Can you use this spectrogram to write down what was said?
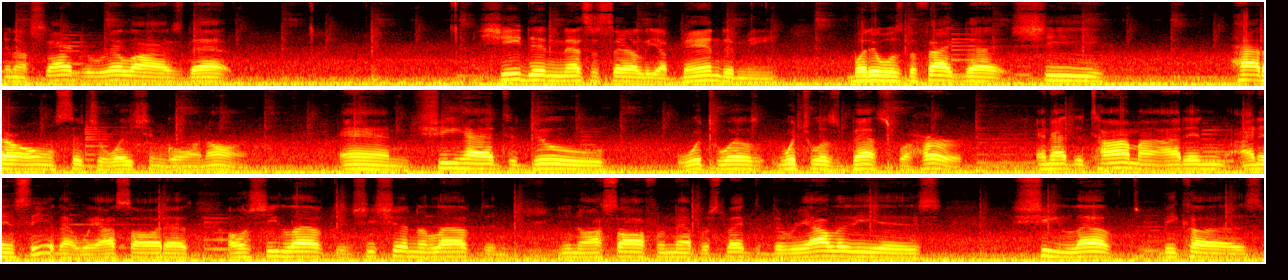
And I started to realize that she didn't necessarily abandon me, but it was the fact that she had her own situation going on. And she had to do which was which was best for her and at the time, I, I, didn't I didn't see it that way. I saw it as, oh, she left and she shouldn't have left, and you know, I saw from that perspective. The reality is, she left because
